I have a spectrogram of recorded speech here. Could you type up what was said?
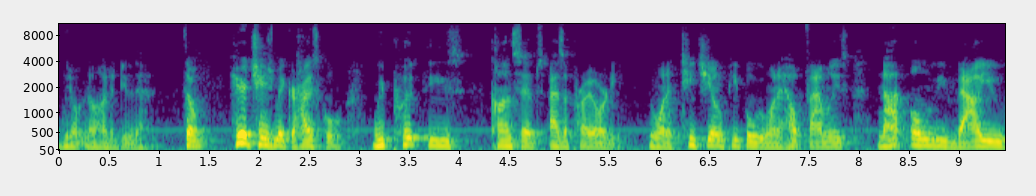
we don't know how to do that. So, here at Changemaker High School, we put these concepts as a priority. We want to teach young people, we want to help families not only value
